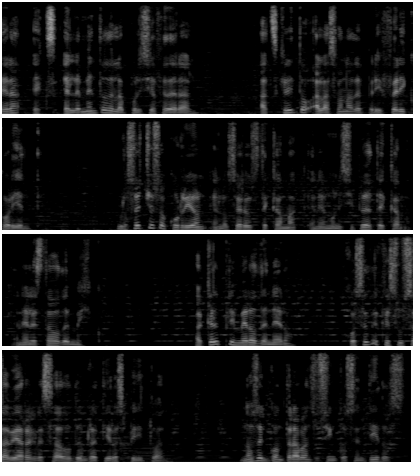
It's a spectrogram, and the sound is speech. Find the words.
era ex elemento de la Policía Federal, adscrito a la zona de Periférico Oriente. Los hechos ocurrieron en los héroes Tecámac en el municipio de Tecámac, en el Estado de México. Aquel primero de enero, José de Jesús había regresado de un retiro espiritual. No se encontraba en sus cinco sentidos.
